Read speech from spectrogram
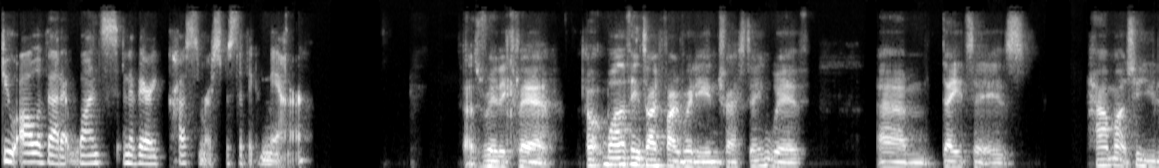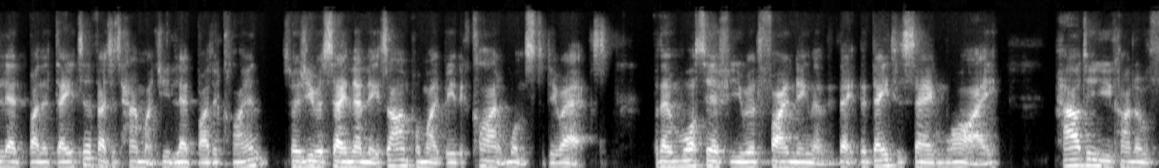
do all of that at once in a very customer specific manner. That's really clear. Uh, one of the things I find really interesting with um, data is how much are you led by the data versus how much you led by the client. So, as you were saying, then the example might be the client wants to do X, but then what if you were finding that the, data is saying Y? How do you kind of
